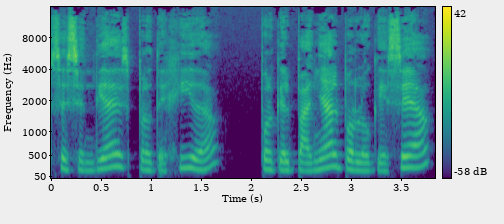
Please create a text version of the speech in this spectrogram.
se sentía desprotegida, porque el pañal, por lo que sea,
